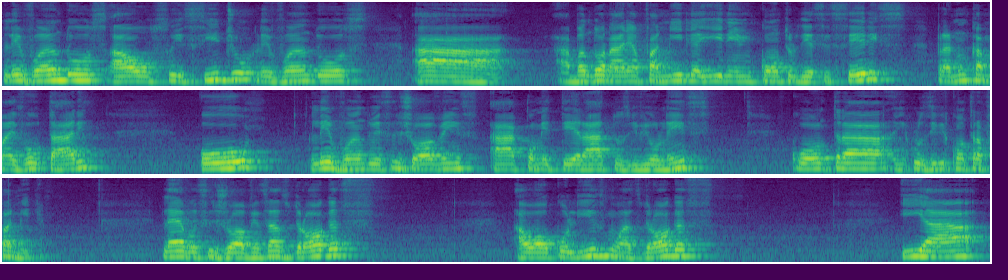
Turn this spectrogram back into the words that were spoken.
levando-os ao suicídio, levando-os a abandonarem a família e irem ao encontro desses seres para nunca mais voltarem, ou levando esses jovens a cometer atos de violência contra, inclusive contra a família. Levam esses jovens às drogas, ao alcoolismo, às drogas e a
